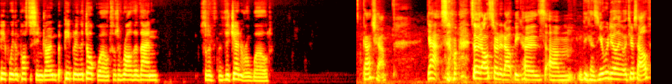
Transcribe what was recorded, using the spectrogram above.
people with imposter syndrome, but people in the dog world, sort of rather than sort of the general world. Gotcha. Yeah, so so it all started out because um, because you were dealing with yourself,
